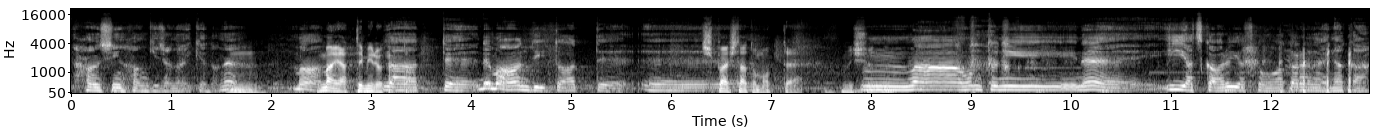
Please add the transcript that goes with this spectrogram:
半信半疑じゃないけどね、まあまあやってみるかと。やってでまあアンディと会って、えー失敗したと思って。一うんまあ本当にねいいやつか悪いやつかもわからない中。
